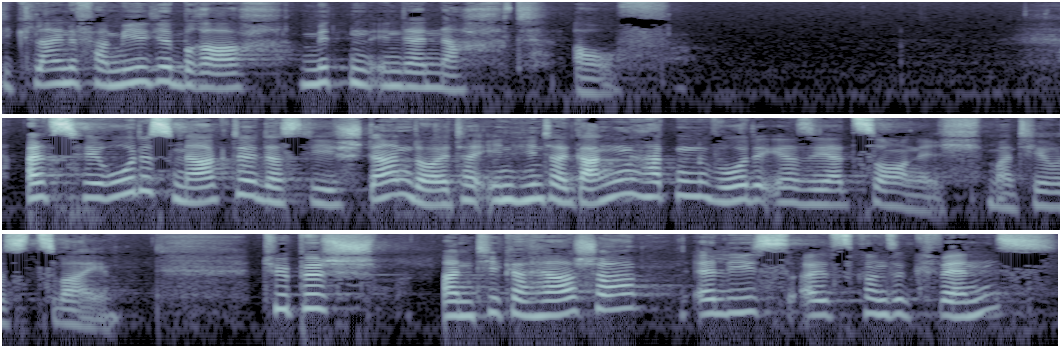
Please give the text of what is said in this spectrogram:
Die kleine Familie brach mitten in der Nacht auf. Als Herodes merkte, dass die Sterndeuter ihn hintergangen hatten, wurde er sehr zornig. Matthäus 2. Typisch antiker Herrscher, er ließ als Konsequenz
